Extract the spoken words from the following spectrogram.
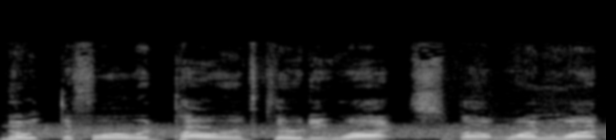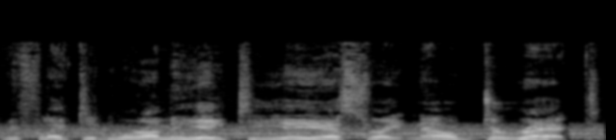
Note the forward power of 30 watts, about 1 watt reflected. We're on the ATAS right now, direct.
